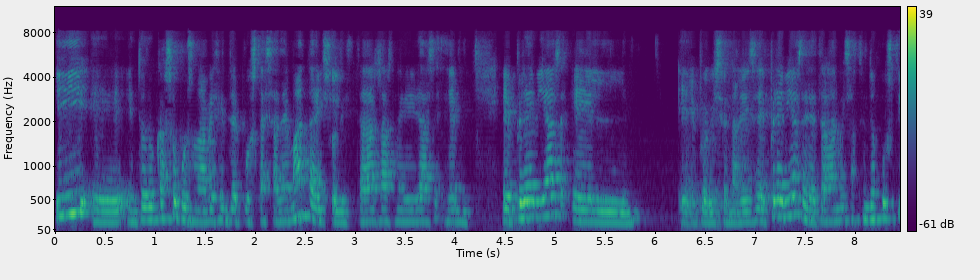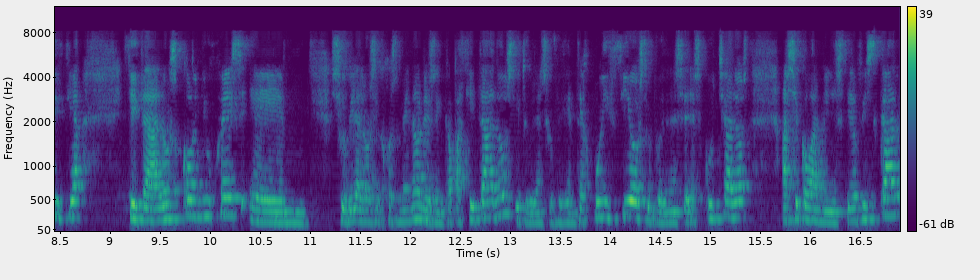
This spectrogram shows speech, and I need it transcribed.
y, en todo caso, pues una vez interpuesta esa demanda y solicitadas las medidas previas, el, eh, provisionales previas de letra de la Administración de Justicia, citará a los cónyuges eh, si hubiera los hijos menores o incapacitados, si tuvieran suficiente juicio, si pueden ser escuchados, así como al Ministerio Fiscal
